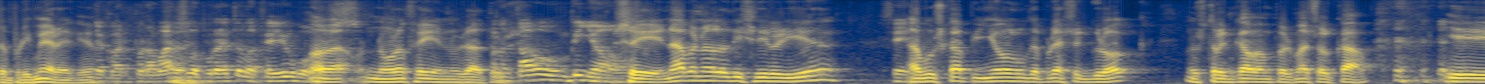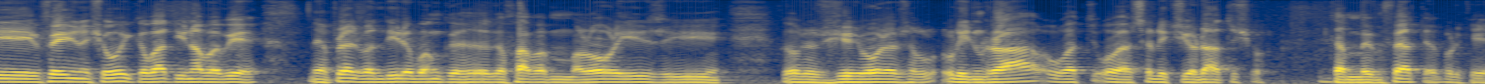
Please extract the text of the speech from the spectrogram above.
de primera. Que, D'acord, però abans la porreta la fèieu vos. Ah, no la feien nosaltres. Plantàveu un pinyol. Sí, anaven a la distilleria Sí. a buscar pinyol de préssec groc, no es trencaven per massa el cap, i feien això i acabat i anava bé. Després van dir bon, que agafàvem maloris i coses així, llavors l'INRA ho, ha, ho ha seleccionat això, han ben fet, eh, perquè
